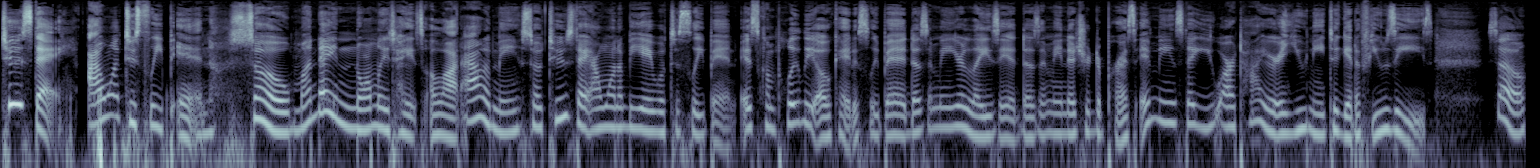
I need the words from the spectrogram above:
Tuesday, I want to sleep in. So, Monday normally takes a lot out of me. So, Tuesday, I want to be able to sleep in. It's completely okay to sleep in. It doesn't mean you're lazy, it doesn't mean that you're depressed. It means that you are tired and you need to get a few Z's. So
